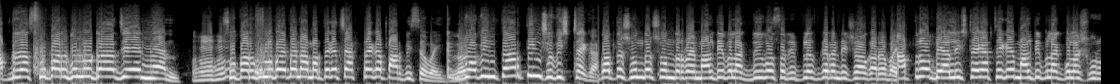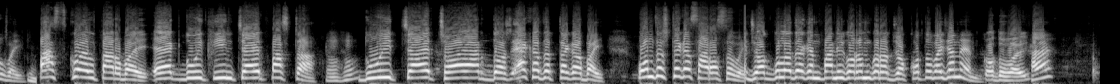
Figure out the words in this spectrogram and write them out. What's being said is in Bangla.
আপনার সুপার গুলোটা যে নেন সুপারগুলো পাইবেন আমার থেকে চার টাকা পার পিসে ভাই। তার তিনশো বিশ টাকা। কত সুন্দর সুন্দর ভাই মাল্টিপ্লাক দুই বছর রিপ্লেস গ্যারান্টি সহকারে ভাই। মাত্র বিয়াল্লিশ টাকা থেকে মাল্টিপ্লাকগুলা শুরু ভাই। পাঁচ কয়েল তার ভাই এক দুই তিন চার পাঁচটা। দুই চার ছয় আট দশ এক হাজার টাকা ভাই। পঞ্চাশ টাকা সার আছে ভাই। জগগুলা দেখেন পানি গরম করার জগ। কত ভাই জানেন? কত ভাই? হ্যাঁ?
